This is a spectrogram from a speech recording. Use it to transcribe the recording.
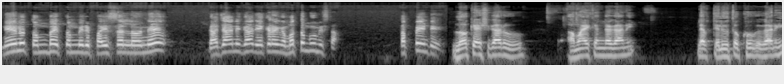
నేను తొంభై తొమ్మిది పైసల్లోనే గజానికి కాదు ఎకరంగా మొత్తం భూమి ఇస్తా. తప్పేంటి? లోకేష్ గారు అమాయకంగా కానీ లేకపోతే తెలివి తక్కువగా కానీ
